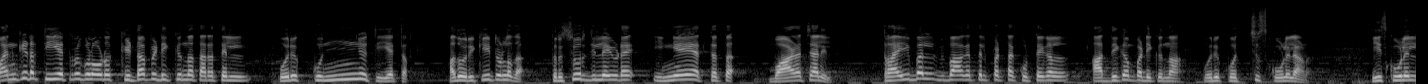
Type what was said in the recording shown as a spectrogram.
വൻകിട തിയേറ്ററുകളോട് കിടപിടിക്കുന്ന തരത്തിൽ ഒരു കുഞ്ഞു തിയേറ്റർ. അത് തൃശ്ശൂർ ജില്ലയുടെ ഇങ്ങേയറ്റത്ത് വാഴച്ചാലിൽ ട്രൈബൽ വിഭാഗത്തിൽപ്പെട്ട കുട്ടികൾ അധികം പഠിക്കുന്ന ഒരു കൊച്ചു സ്കൂളിലാണ്. ഈ സ്കൂളിൽ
